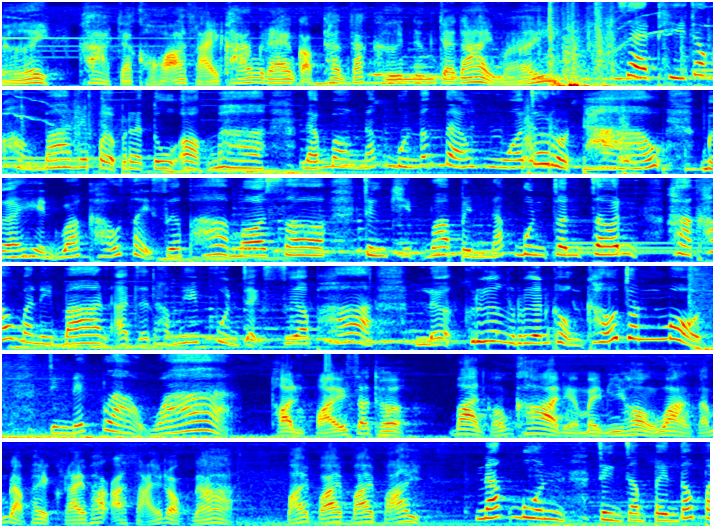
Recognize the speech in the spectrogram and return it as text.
เลย ข้าจะขออาศัยค้างแรมกับท่านสักคืนหนึ่งจะได้ไหม เศรษฐีเจ้าของบ้านได้เปิดประตูออกมา และมองนักบุญตั้งแต่หัวจรดเท้า เมื่อเห็นว่าเขาใส่เสื้อผ้ามอซอ จึงคิดว่าเป็นนักบุญจนๆ หากเข้ามาในบ้านอาจจะทำให้ฝุ่นจากเสื้อผ้า เลอะเครื่องเรือนของเขาจนหมด จึงได้กล่าวว่า ท่านไปซะเถอะ บ้านของข้าเนี่ยไม่มีห้องว่างสำหรับให้ใครพักอาศัยหรอกนะ ไปไปไปไปนักบุญจึงจำเป็นต้องไป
